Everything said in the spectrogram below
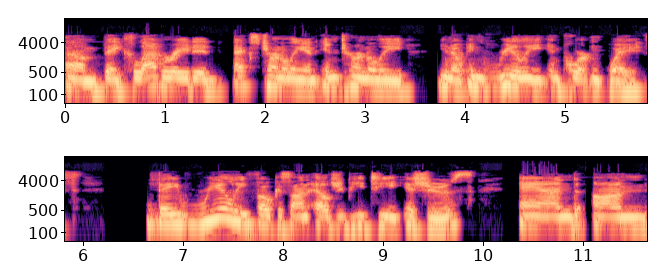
um, they collaborated externally and internally you know, in really important ways. They really focus on LGBT issues and on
